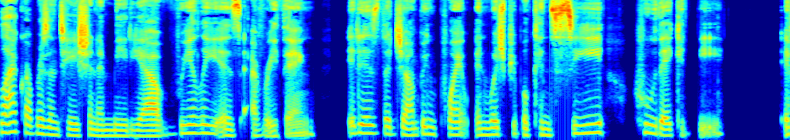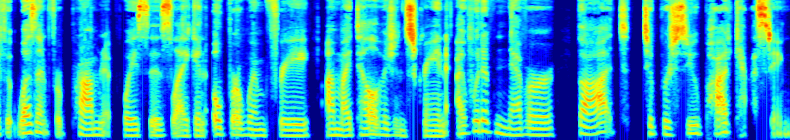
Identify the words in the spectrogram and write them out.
Black representation in media really is everything. It is the jumping point in which people can see who they could be. If it wasn't for prominent voices like an Oprah Winfrey on my television screen, I would have never thought to pursue podcasting.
